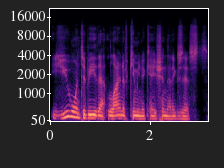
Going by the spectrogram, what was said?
you want to be that line of communication that exists.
